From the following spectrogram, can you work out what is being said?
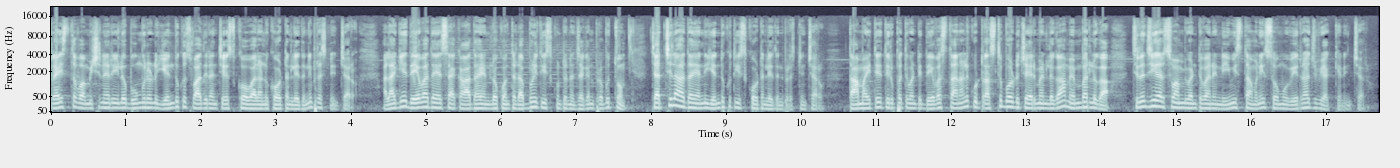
క్రైస్తవ మిషనరీలు భూములను ఎందుకు స్వాధీనం చేసుకోవాలనుకోవటం లేదని ప్రశ్నించారు. అలాగే దేవాదాయ శాఖ ఆదాయంలో కొంత డబ్బుని తీసుకుంటున్న జగన్ ప్రభుత్వం చర్చిల ఆదాయాన్ని ఎందుకు తీసుకోవటం లేదని ప్రశ్నించారు. తామైతే తిరుపతి వంటి దేవస్థానాలకు ట్రస్ట్ బోర్డు చైర్మన్లుగా మెంబర్లుగా చిన్నజీఆర్ స్వామి వంటి వారిని నియమిస్తామని సోము వీర్రాజు వ్యాఖ్యానించారు.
